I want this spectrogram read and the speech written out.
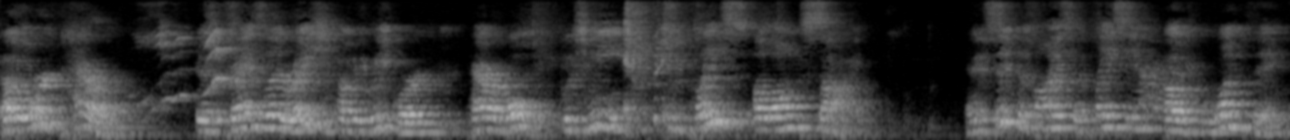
Now, the word parable is a transliteration of the Greek word parabole, which means to place alongside. And it signifies the placing of one thing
